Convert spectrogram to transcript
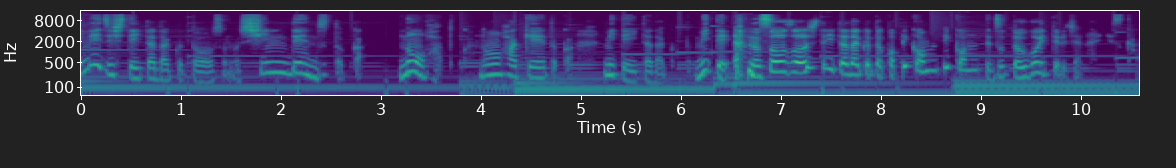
イメージしていただくとその心電図とか脳波とか脳波計とか見ていただくと見て あの想像していただくとこうピコンピコンってずっと動いてるじゃないですか。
